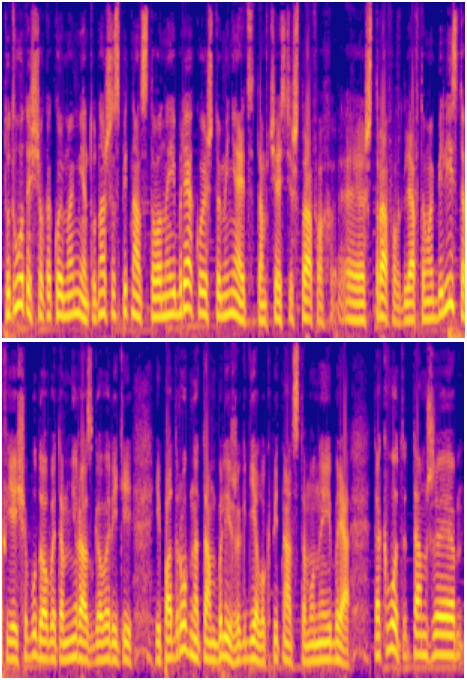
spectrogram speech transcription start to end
Тут вот еще какой момент. У нас же с 15 ноября кое-что меняется там в части штрафов э, штрафов для автомобилистов. Я еще буду об этом не раз говорить и, и подробно там ближе к делу к 15 ноября. Так вот там же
